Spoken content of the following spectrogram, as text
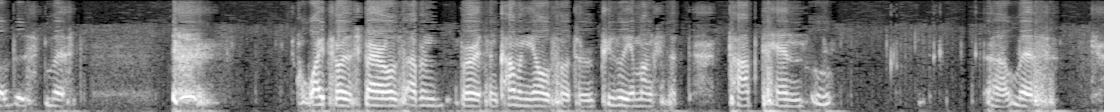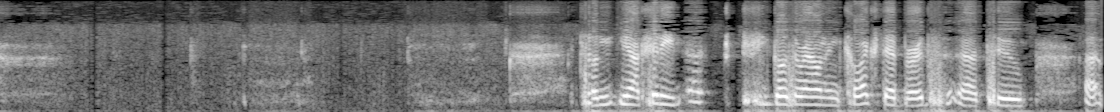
of this list. White-throated sparrows, ovenbirds, and common yellowthroats are repeatedly amongst the top 10 uh, lists. So New York City uh, goes around and collects dead birds uh, to uh,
